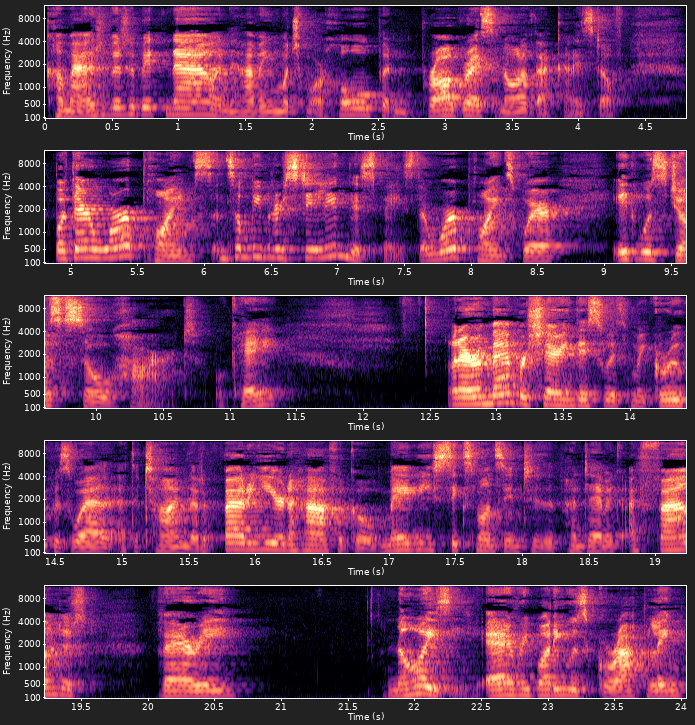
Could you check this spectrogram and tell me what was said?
come out of it a bit now and having much more hope and progress and all of that kind of stuff. But there were points, and some people are still in this space, there were points where it was just so hard, okay? And I remember sharing this with my group as well at the time that about a year and a half ago, maybe six months into the pandemic, I found it very noisy. Everybody was grappling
